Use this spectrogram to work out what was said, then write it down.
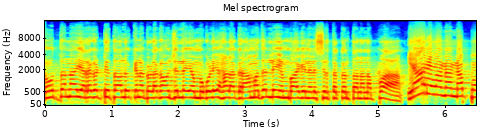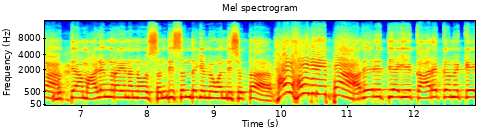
ನೂತನ ಯರಗಟ್ಟಿ ತಾಲೂಕಿನ ಬೆಳಗಾವಿ ಜಿಲ್ಲೆಯ ಮುಗುಳಿಹಾಳ ಗ್ರಾಮದಲ್ಲಿ ಹಿಂಬಾಗಿ ನೆಲೆಸಿರ್ತಕ್ಕಂಥ ನನ್ನಪ್ಪ. ಯಾರವ ನನ್ನಪ್ಪ? ಮುತ್ಯ ಮಾಳಿಂಗರಾಯನನ್ನು ಸಂಧಿ ಸಂಧಿಗೆ ವಂದಿಸುತ್ತಾ. ಹೌದ್ ಹೌದ್ರಿಪ್ಪ. ಅದೇ ರೀತಿಯಾಗಿ ಕಾರ್ಯಕ್ರಮಕ್ಕೆ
